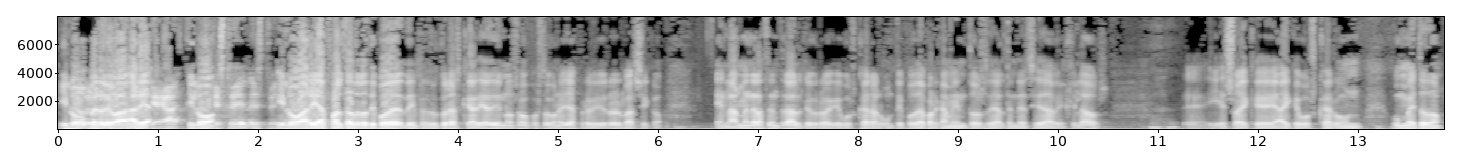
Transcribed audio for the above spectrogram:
Y luego, perdió, haría, que ha- y luego, que y luego haría falta otro tipo de, de infraestructuras que a día de hoy nos hemos puesto con ellas, pero yo creo que es básico. En la almendra central yo creo que hay que buscar algún tipo de aparcamientos de alta intensidad vigilados. Eh, y eso hay que hay que buscar un, un método.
